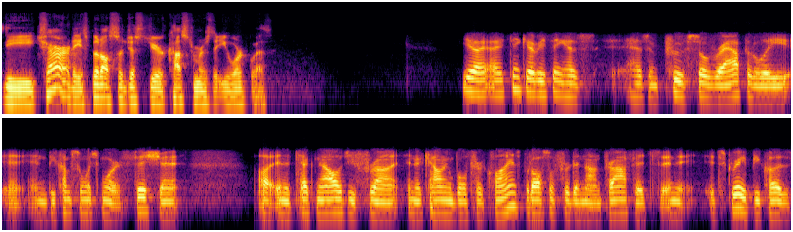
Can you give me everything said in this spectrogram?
the charities but also just your customers that you work with? Yeah, I think everything has has improved so rapidly and become so much more efficient uh, in the technology front in accounting both for clients but also for the nonprofits. And it, it's great because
